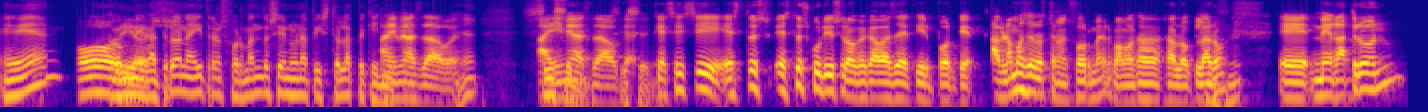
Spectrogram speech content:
¿eh? Oh, con Megatron ahí transformándose en una pistola pequeña. Ahí me has dado, ¿eh? ¿eh? ahí me has dado. que, sí, sí, esto es, esto es curioso lo que acabas de decir, porque hablamos de los Transformers, vamos a dejarlo claro. Eh, Megatron,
